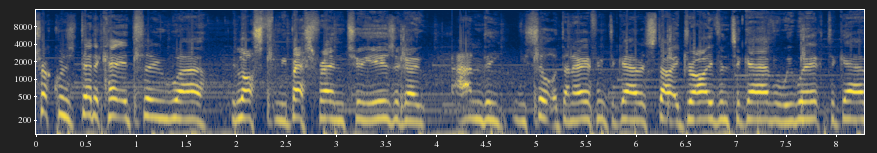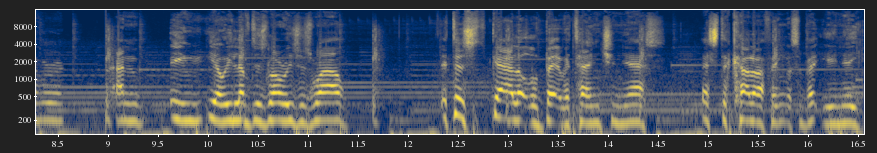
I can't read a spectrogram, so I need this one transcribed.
truck was dedicated to, uh, we lost my best friend two years ago, Andy. We sort of done everything together, started driving together, we worked together, and he, you know, he loved his lorries as well. It does get a little bit of attention, yes. It's the colour I think that's a bit unique.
